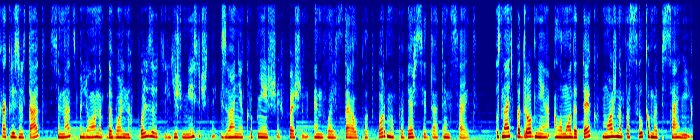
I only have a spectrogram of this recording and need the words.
Как результат, 17 миллионов довольных пользователей ежемесячно и звание крупнейшей fashion and lifestyle платформы по версии Data Insight. Узнать подробнее о LaModa Tech можно по ссылкам в описании.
